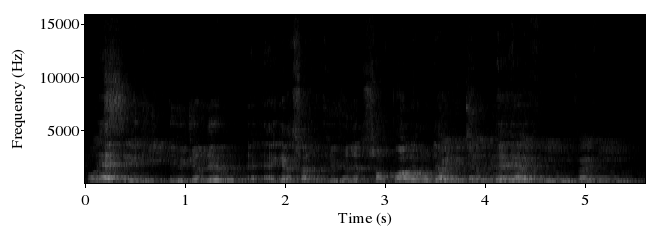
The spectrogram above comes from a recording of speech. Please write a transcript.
Pode É, ser que Rio de Janeiro, é, é engraçado, Rio de Janeiro, São Paulo é onde porque Rio de Janeiro é, vai vir, vai vir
